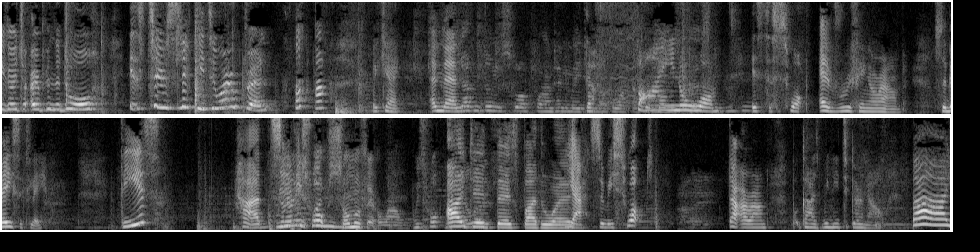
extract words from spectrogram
you go to open the door, it's too slippy to open. okay, and then haven't done the swap around anyway. the final one is to swap everything around. So basically, these had We something only swapped called- some of it around. We swapped. the I pillows. did this, by the way. Yeah, so we swapped that around. But guys, we need to go now. Bye.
